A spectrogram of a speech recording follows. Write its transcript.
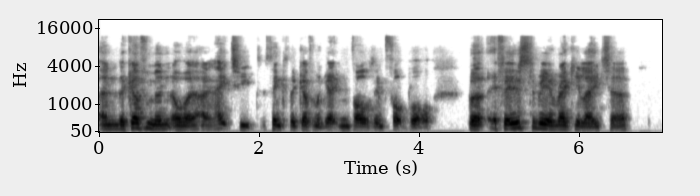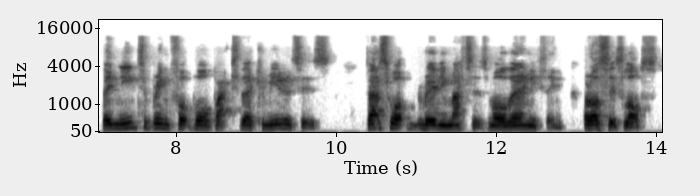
And the government, or I hate to think of the government getting involved in football, But if it is to be a regulator, they need to bring football back to their communities. That's what really matters more than anything, or else it's lost.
